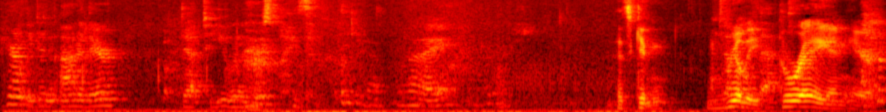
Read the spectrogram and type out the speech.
apparently didn't honor their debt to you in the first place. Right. It's getting really theft. gray in here.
